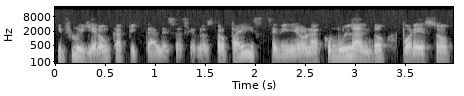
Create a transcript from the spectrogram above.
y fluyeron capitales hacia nuestro país. Se vinieron acumulando, por eso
